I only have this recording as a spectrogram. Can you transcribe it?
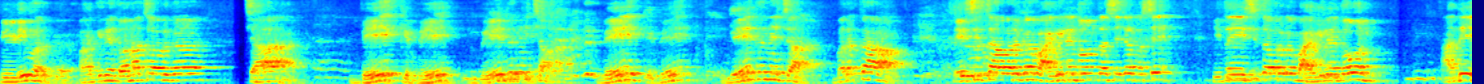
बेडी वर्ग भागिले दोनाचा वर्ग चार. बेक बे बेदने चार. बेक बे बेदने चार. बर का? एसीचा वर्ग भागिले दोन जसेच्या तसे. इथं एसीचा वर्ग भागिले दोन. आदे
